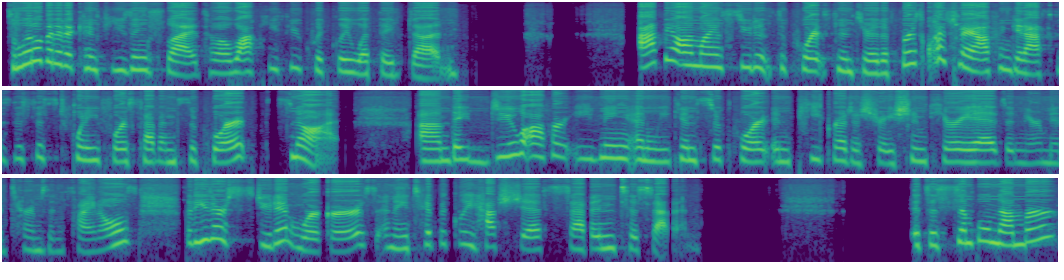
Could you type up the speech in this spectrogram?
It's a little bit of a confusing slide, so I'll walk you through quickly what they've done. At the Online Student Support Center, the first question I often get asked is, this is this 24-7 support? It's not. Um, they do offer evening and weekend support in peak registration periods and near midterms and finals, but these are student workers and they typically have shifts 7 to 7. It's a simple number.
